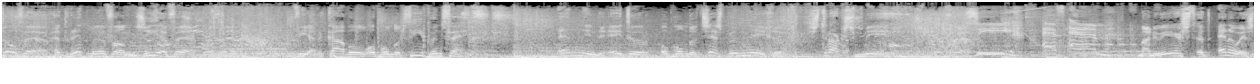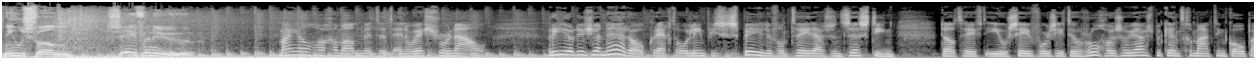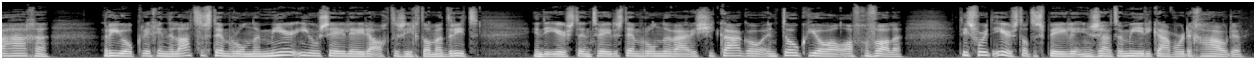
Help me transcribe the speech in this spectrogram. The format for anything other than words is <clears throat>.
zover het ritme van ZFM. Via de kabel op 104.5. En in de ether op 106.9. Straks meer. ZFM. Maar nu eerst het NOS nieuws van 7 uur. Mariel Hageman met het NOS Journaal. Rio de Janeiro krijgt de Olympische Spelen van 2016. Dat heeft IOC-voorzitter Rogge zojuist bekendgemaakt in Kopenhagen. Rio kreeg in de laatste stemronde meer IOC-leden achter zich dan Madrid. In de eerste en tweede stemronde waren Chicago en Tokio al afgevallen. Het is voor het eerst dat de Spelen in Zuid-Amerika worden gehouden.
